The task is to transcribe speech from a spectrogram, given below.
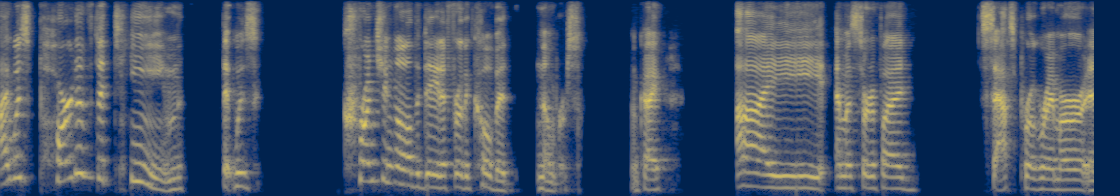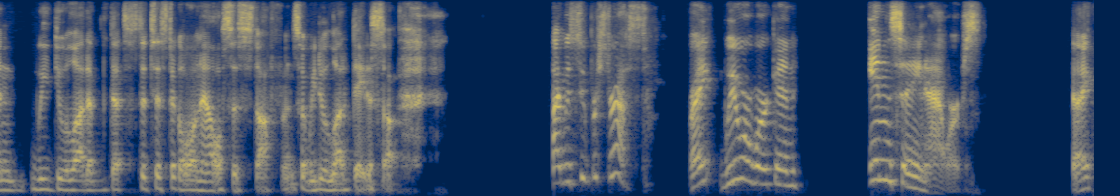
I was part of the team that was crunching all the data for the COVID numbers. Okay. I am a certified SAS programmer and we do a lot of that statistical analysis stuff. And so we do a lot of data stuff. I was super stressed, right? We were working insane hours. Okay.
